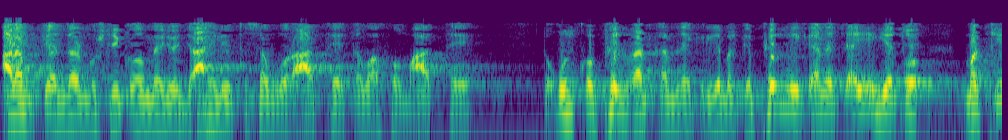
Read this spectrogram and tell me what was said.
عرب کے اندر مشرقوں میں جو جاہلی تصورات تھے توہمات تھے تو ان کو پھر رد کرنے کے لیے، بلکہ پھر نہیں کہنا چاہیے، یہ تو مکی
